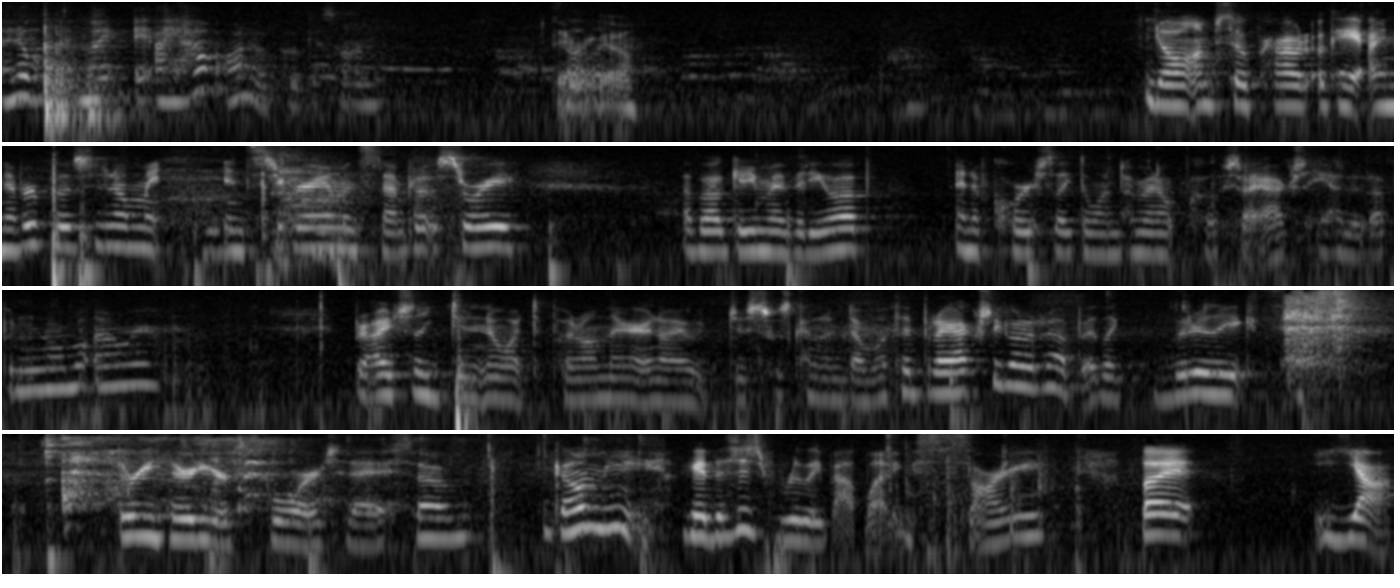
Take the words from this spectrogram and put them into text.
I know, but my I have autofocus on. There we go. Y'all, I'm so proud. Okay, I never posted on my Instagram and Snapchat story about getting my video up. And of course, like the one time I don't post, I actually had it up in a normal hour. But I actually didn't know what to put on there and I just was kind of done with it. But I actually got it up at like literally 3.30 or 4 today. So go me. Okay, this is really bad lighting. Sorry. But yeah,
